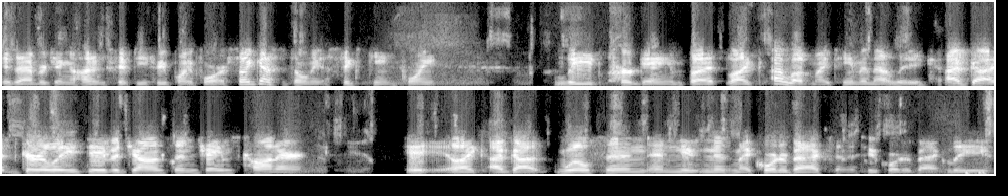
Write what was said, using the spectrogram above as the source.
is averaging 153.4. So I guess it's only a 16 point lead per game. But like, I love my team in that league. I've got Gurley, David Johnson, James Conner. It, like I've got Wilson and Newton as my quarterbacks in a two quarterback league.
